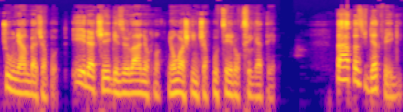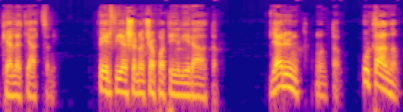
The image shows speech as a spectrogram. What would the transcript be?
csúnyán becsapott. Érettségiző lányoknak nyoma sincs a pucérok szigetén. De hát az ügyet végig kellett játszani. Férfiasan a csapat élére álltam. Gyerünk, mondtam. Utánam.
